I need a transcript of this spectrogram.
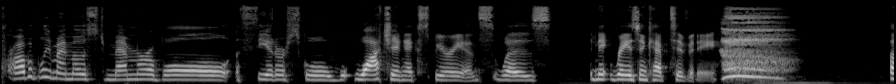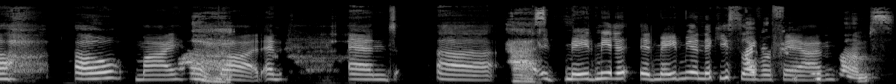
probably my most memorable theater school w- watching experience was Na- raised in captivity oh, oh my god and and uh Yes. it made me it made me a Nicky Silver fan. Bumps.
